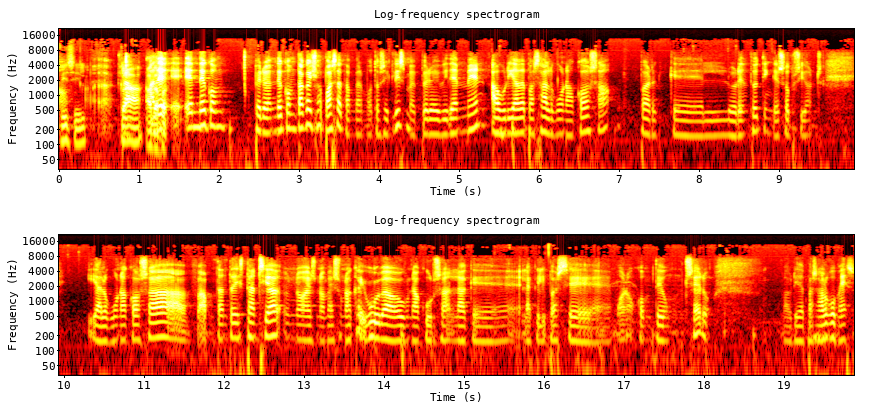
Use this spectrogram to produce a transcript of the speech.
difícil. Eh, Clar, de, de- hem de com... però hem de comptar que això passa també al motociclisme, però evidentment hauria de passar alguna cosa perquè el Lorenzo tingués opcions i alguna cosa amb tanta distància no és només una caiguda o una cursa en la que, en la que li passe bueno, com té un zero hauria de passar alguna més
